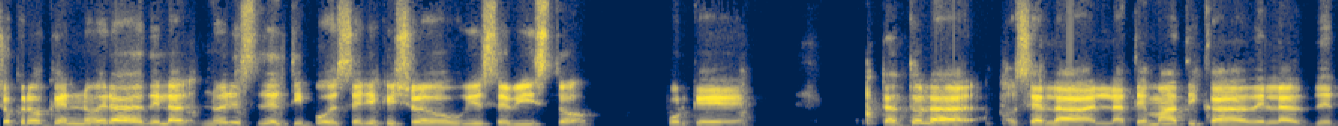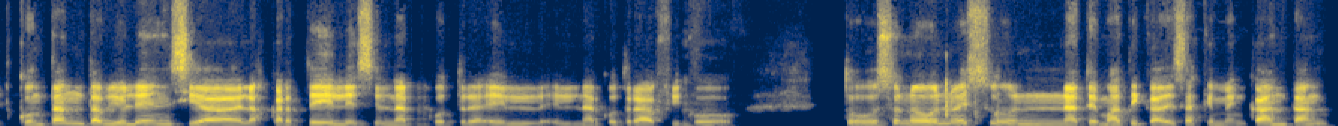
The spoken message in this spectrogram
yo creo que no era de la, no eres del tipo de series que yo hubiese visto, porque tanto la, o sea, la, temática de la, de, con tanta violencia, los carteles, el, el, narcotráfico, todo eso no, no es una temática de esas que me encantan,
